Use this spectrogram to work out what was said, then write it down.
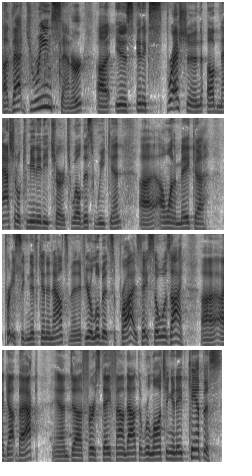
uh, that Dream Center uh, is an expression of National Community Church. Well, this weekend, uh, I want to make a pretty significant announcement. If you're a little bit surprised, hey, so was I. Uh, I got back and uh, first day found out that we're launching an eighth campus.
